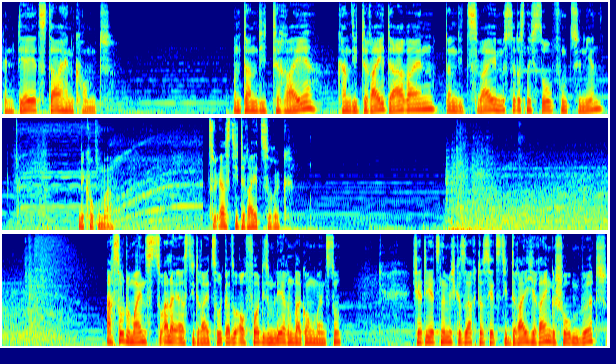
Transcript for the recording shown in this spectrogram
Wenn der jetzt dahin kommt und dann die 3, kann die 3 da rein, dann die 2, müsste das nicht so funktionieren? Wir gucken mal. Zuerst die 3 zurück. Ach so, du meinst zuallererst die 3 zurück, also auch vor diesem leeren Waggon meinst du? Ich hätte jetzt nämlich gesagt, dass jetzt die 3 hier reingeschoben wird.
